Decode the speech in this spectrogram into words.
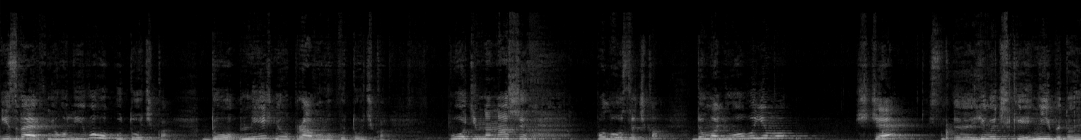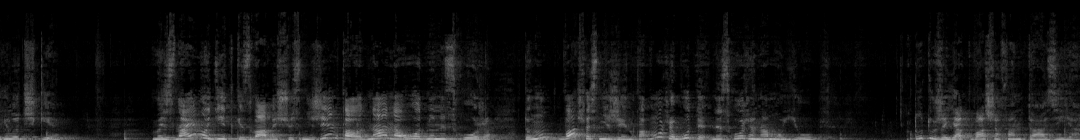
із верхнього лівого куточка до нижнього правого куточка. Потім на наших полосочках домальовуємо ще е, гілочки, нібито гілочки. Ми знаємо, дітки, з вами, що сніжинка одна на одну не схожа. Тому ваша сніжинка може бути не схожа на мою. Тут уже як ваша фантазія.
